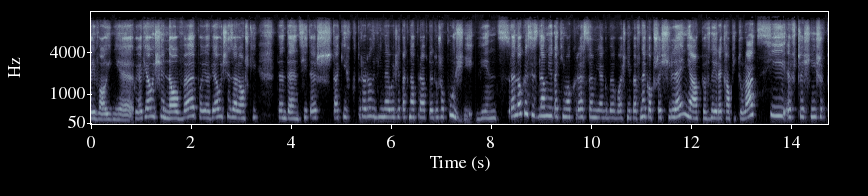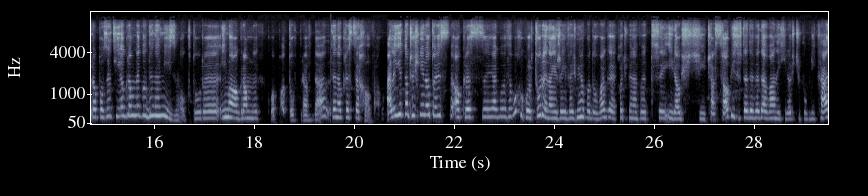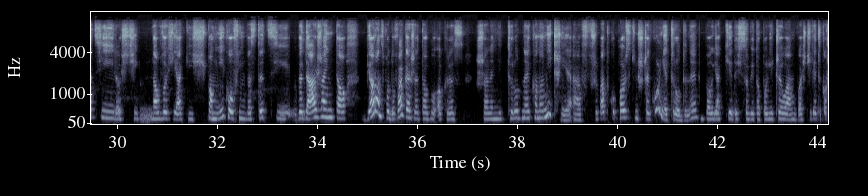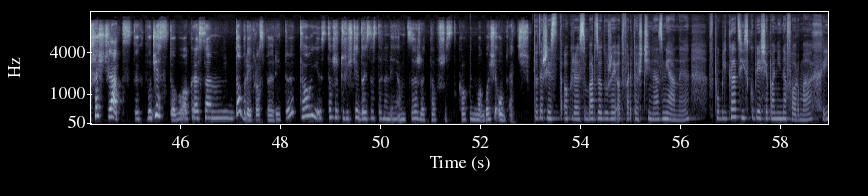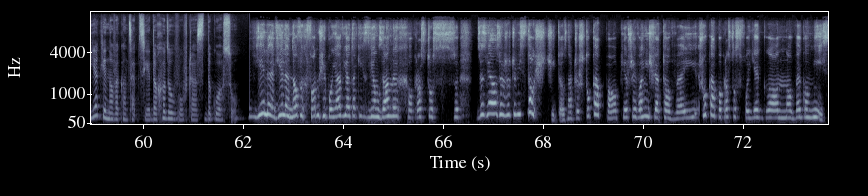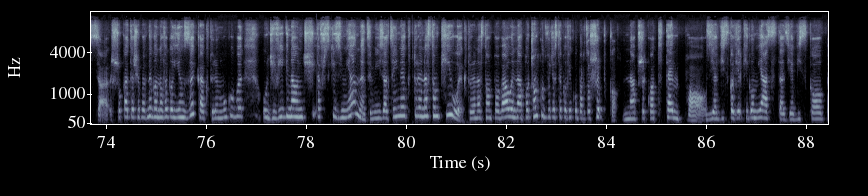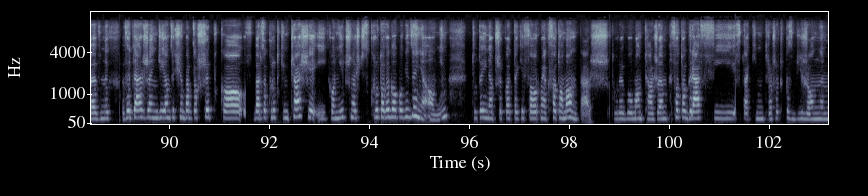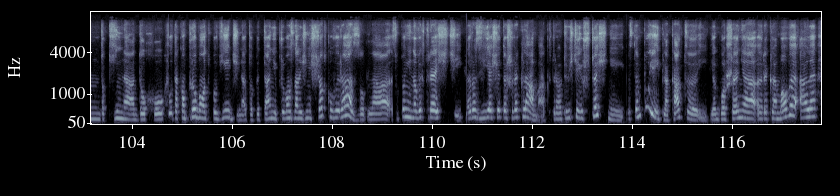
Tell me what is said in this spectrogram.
I wojnie, pojawiały się nowe, pojawiały się zalążki tendencji też takich, które rozwinęły się tak naprawdę dużo później. Więc ten okres jest dla mnie takim okresem jakby właśnie pewnego przesilenia, pewnej rekapitulacji wcześniejszych propozycji i ogromnego dynamizmu, który mimo ogromnych kłopotów, prawda, ten okres cechował. Ale jednocześnie no, to jest okres jakby wybuchu kultury, no jeżeli weźmiemy pod uwagę choćby nawet ilości czasopism wtedy wydawanych, ilości publikacji, ilości nowych jakichś pomników, inwestycji, wydarzeń, to biorąc pod uwagę, że to był okres szalenie trudny ekonomicznie, a w przypadku polskim szczególnie trudny, bo jak kiedyś sobie to policzyłam, właściwie tylko 6 lat z tych 20 było okresem dobrej prosperity, to jest to rzeczywiście dość zastanawiające, że to wszystko mogło się udać. To też jest okres bardzo dużej otwartości na zmiany. W publikacji skupia się Pani na formach. Jakie nowe koncepcje dochodzą wówczas do głosu? Wiele, wiele nowych form się pojawia, takich związanych po prostu z, ze zmianą rzeczywistości. To znaczy, sztuka po I wojnie światowej szuka po prostu swojego nowego miejsca, szuka też pewnego nowego języka, który mógłby udźwignąć te wszystkie zmiany cywilizacyjne, które nastąpiły, które następowały na początku XX wieku bardzo szybko. Na przykład tempo, zjawisko wielkiego miasta, zjawisko pewnych wydarzeń dziejących się bardzo szybko, w bardzo krótkim czasie i konieczność skrótowego opowiedzenia o nim, Tutaj na przykład takie formy jak fotomontaż, który był montażem fotografii w takim troszeczkę zbliżonym do kina duchu, był taką próbą odpowiedzi na to pytanie, próbą znalezienia środku wyrazu dla zupełnie nowych treści. Rozwija się też reklama, która oczywiście już wcześniej występuje i plakaty, i ogłoszenia reklamowe, ale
